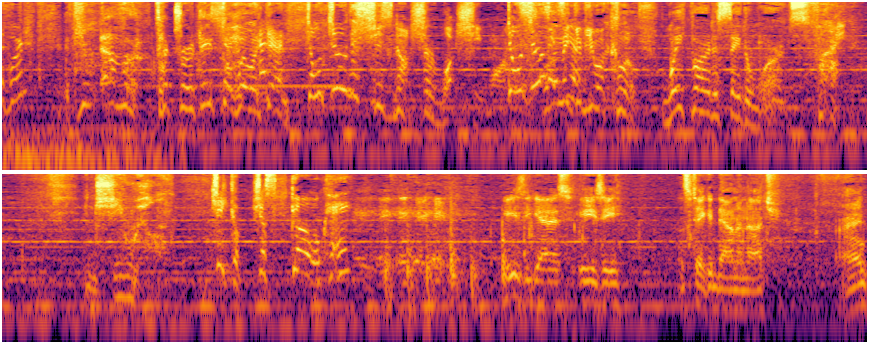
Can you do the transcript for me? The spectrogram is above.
Edward. If you ever touch her against her will again, Don't do this. She's not sure what she wants. Don't do this let me give you a clue. Wait for her to say the words. Fine. And she will. Jacob, just go, okay? Hey, hey, hey, hey. Easy, guys. Easy. Let's take it down a notch. All right?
